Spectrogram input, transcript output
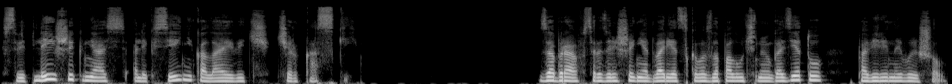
Светлейший князь Алексей Николаевич Черкасский. Забрав с разрешения дворецкого злополучную газету, поверенный вышел.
